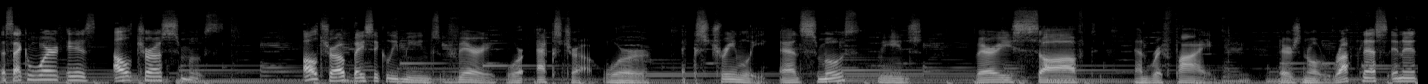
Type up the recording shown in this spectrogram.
The second word is ultra smooth. Ultra basically means very or extra or extremely, and smooth means very soft and refined. There's no roughness in it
